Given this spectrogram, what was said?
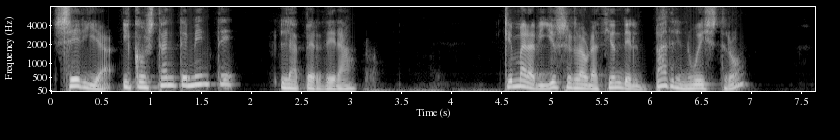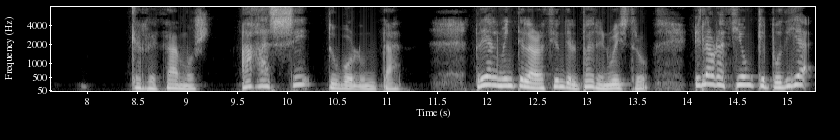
seria y constantemente la perderá. Qué maravillosa es la oración del Padre nuestro que rezamos hágase tu voluntad. Realmente la oración del Padre Nuestro es la oración que podía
